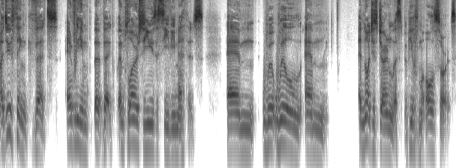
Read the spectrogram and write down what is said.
I do think that every uh, that employers who use the CV methods um, will, will um, and not just journalists, but people from all sorts.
